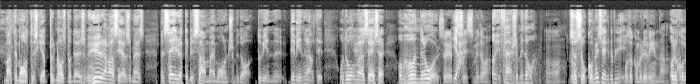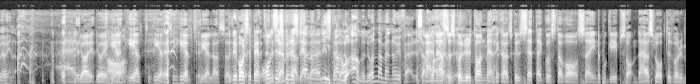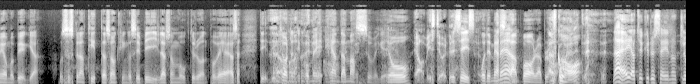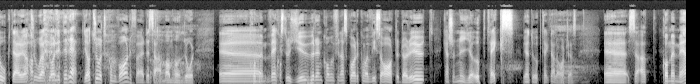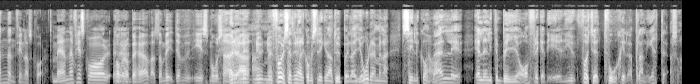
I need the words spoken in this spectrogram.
matematiska prognosmodeller som är hur avancerade som helst. Men säger du att det blir samma imorgon som idag, då vinner det vinner alltid. Och då om jag säger så här, om hundra år, så är det ja, precis som idag. ungefär som idag. Ja, då, Så så kommer det säkert att bli. och då kommer du vinna. Och då kommer jag vinna. Nej, du har, du har Ja. helt, helt, helt, helt fel alltså. Det blir vare sig bättre Om eller du sämre. skulle alltså. Jag menar, lite annorlunda, annorlunda men ungefär detsamma. Nej, men alltså, skulle du ta en människa, skulle du sätta Gustav Vasa inne på Gripsholm, det här slottet var du med om att bygga, och så skulle han titta sig omkring och se bilar som åkte runt på väg. Alltså, det, det är klart att det kommer hända massor med grejer. Jo, Ja, visst gör det. precis. Och det mesta Men- bara bra. Jag Ja. lite. Nej, jag tycker du säger något klokt där. Jag tror att du har lite rätt. Jag tror att det kommer vara ungefär detsamma om hundra år. Eh, växter och djuren kommer finnas kvar. Det kommer vissa arter dör ut. Kanske nya upptäcks. Vi har inte upptäckt alla arter ens. Eh, så att Kommer männen finnas kvar? männen finns kvar. Kommer Eh, de behövas? De, är- de är små så Men här... nu, nu, nu förutsätter vi att det kommer se likadant ut på hela jorden. Jag menar, Silicon Valley eller en liten by i Afrika, det är, det är ju fullständigt två skilda planeter. Alltså.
